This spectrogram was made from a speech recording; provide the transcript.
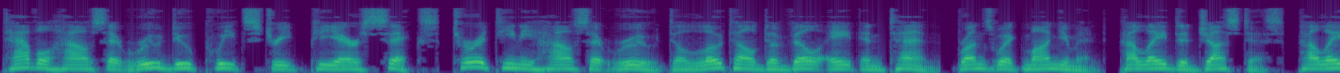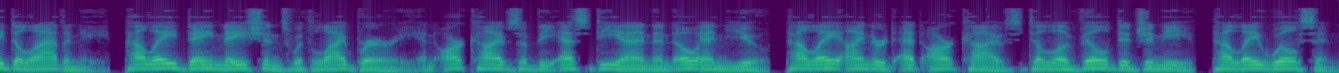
Tavel House at Rue du Puits Street Pierre 6, Turrettini House at Rue de l'Hôtel de Ville 8 and 10, Brunswick Monument, Palais de Justice, Palais de l'Athénée, Palais des Nations with Library and Archives of the SDN and ONU, Palais Eynard et Archives de la Ville de Genève, Palais Wilson,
